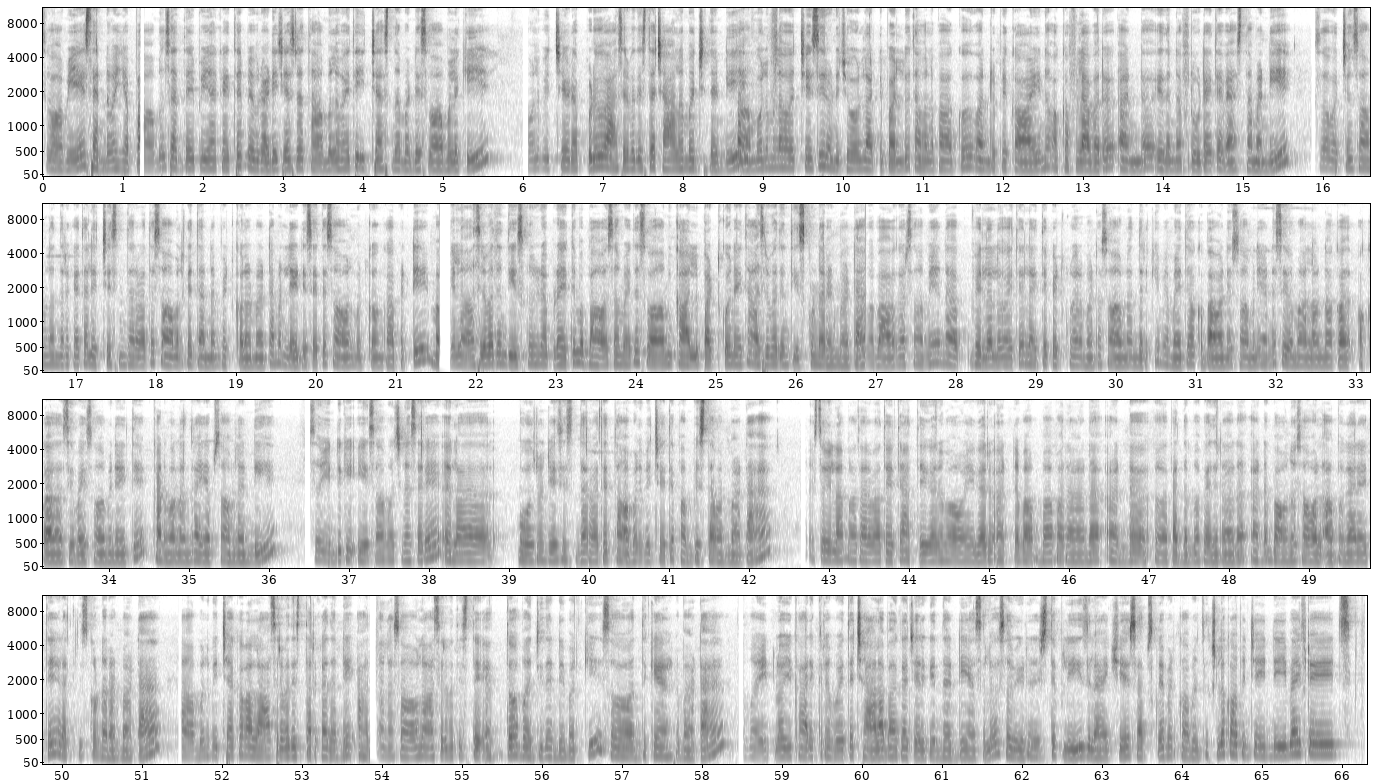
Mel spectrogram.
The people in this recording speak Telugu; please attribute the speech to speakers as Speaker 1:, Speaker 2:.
Speaker 1: స్వామి శరణమయ్యప్ప. తాములు సర్దైపోయాకైతే మేము రెడీ చేసిన తాములం అయితే ఇచ్చేస్తున్నామండి స్వాములకి. తాములు ఇచ్చేటప్పుడు ఆశీర్వదిస్తే చాలా మంచిదండి. తాంబూలంలో వచ్చేసి రెండు జోళ్ళు అట్టిపళ్ళు తమలపాకు వన్ రూపీ కాయిన్ ఒక ఫ్లవర్ అండ్ ఏదన్నా ఫ్రూట్ అయితే వేస్తామండి. సో వచ్చిన స్వాములందరికీ అయితే అలా ఇచ్చేసిన తర్వాత స్వాములకి దండం పెట్టుకోవాలన్నమాట. మన లేడీస్ అయితే స్వాములు ముట్టుకోం కాబట్టి ఇలా ఆశీర్వాదం తీసుకునేటప్పుడు అయితే మా బావస్వామి అయితే స్వామి కాళ్ళు పట్టుకొని అయితే ఆశీర్వాదం తీసుకున్నారనమాట మా బావగారు స్వామి నా పిల్లలు అయితే ఇలా అయితే పెట్టుకున్నారనమాట స్వాములందరికీ మేమైతే ఒక భవానీ స్వామిని అంటే శివమాలలో ఉన్న ఒక ఒక శివయ్య స్వామిని అయితే కనుమలందరూ అయ్యప్ప స్వాములండి. సో ఇంటికి ఏ స్వామి వచ్చినా సరే ఇలా భోజనం చేసేసిన తర్వాత తామలు విచ్చి అయితే పంపిస్తామన్నమాట. సో ఇలా మా తర్వాత అయితే అత్తయ్య గారు మామయ్య గారు అండ్ మా అమ్మ మా నాన్న అండ్ పెద్దమ్మ పెదనాన్న అండ్ భావన వాళ్ళ అమ్మగారు అయితే ఇలా తీసుకున్నారనమాట తాంబూలం ఇచ్చాక వాళ్ళు ఆశీర్వదిస్తారు కదండి. అలా స్వాములు ఆశీర్వదిస్తే ఎంతో మంచిదండి మనకి. సో అందుకే అన్నమాట. మా ఇంట్లో ఈ కార్యక్రమం అయితే చాలా బాగా జరిగిందండి అసలు. సో వీడియో నచ్చితే please like share subscribe and comment సెక్షన్లో కామెంట్ చేయండి. Bye friends.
